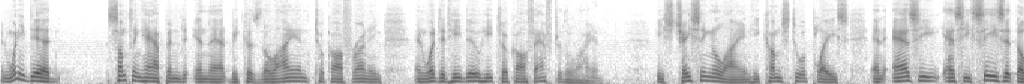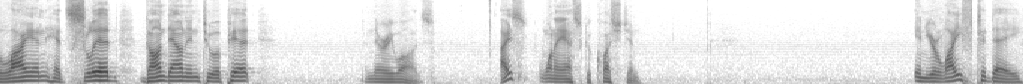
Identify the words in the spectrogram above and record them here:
And when he did, something happened in that because the lion took off running. And what did he do? He took off after the lion. He's chasing the lion. He comes to a place, and as he as he sees it, the lion had slid, gone down into a pit, and there he was. I want to ask a question. In your life today,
